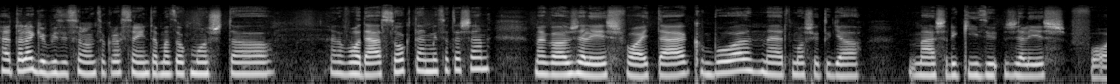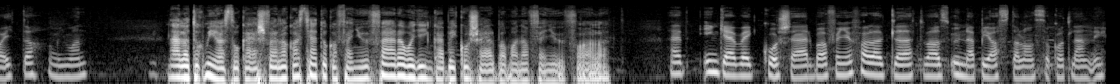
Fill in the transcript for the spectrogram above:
Hát a legjobb ízű szaloncukrok szerintem azok most a Hát a vadászok természetesen, meg a zselés fajtákból, mert most itt ugye a második ízű zselés fajta, úgymond. Nálatok mi a szokás? Felakasztjátok a fenyőfára, vagy inkább egy kosárban van a fenyőfa alatt? Hát inkább egy kosárba a fenyőfa alatt, illetve az ünnepi asztalon szokott lenni.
